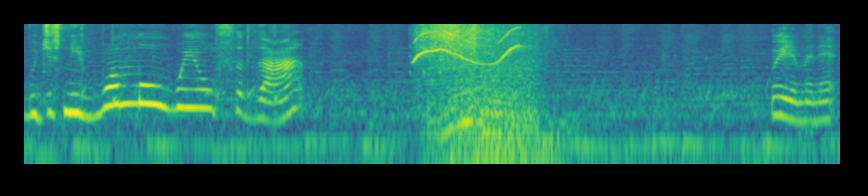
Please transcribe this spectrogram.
we just need one more wheel for that. Wait a minute.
